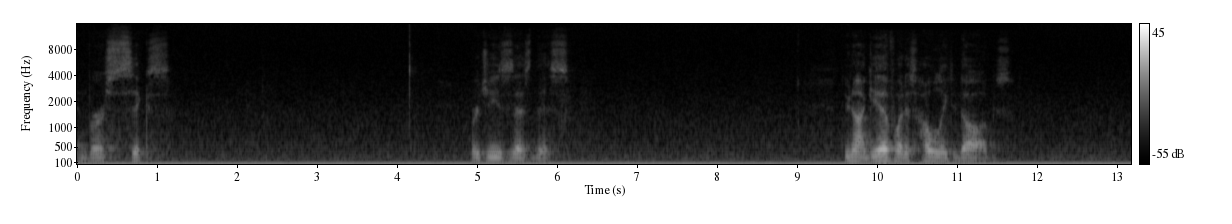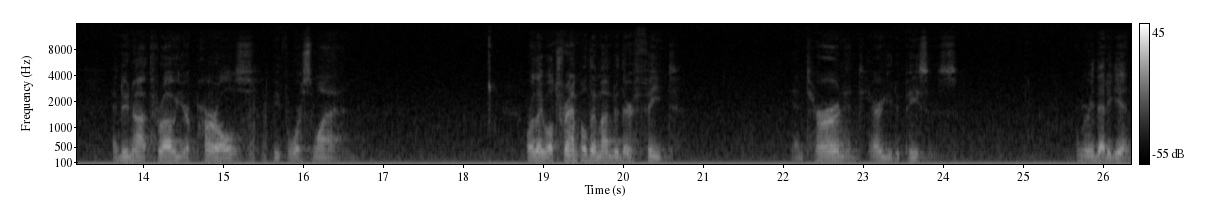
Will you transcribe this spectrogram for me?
and verse 6, where Jesus says this. Do not give what is holy to dogs, and do not throw your pearls before swine, or they will trample them under their feet and turn and tear you to pieces. Let me read that again.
